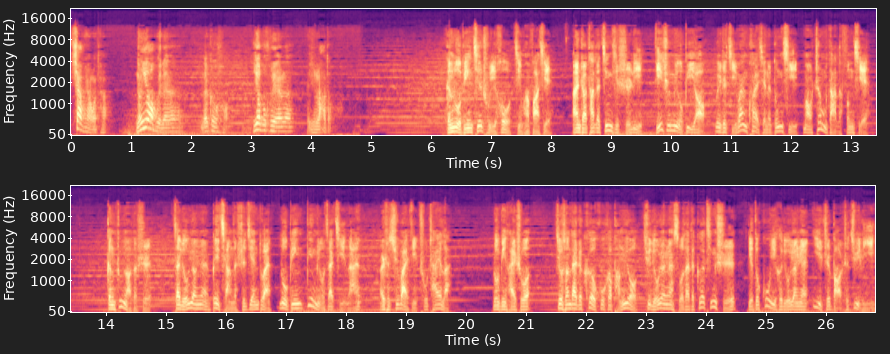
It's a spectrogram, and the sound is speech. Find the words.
吓唬吓唬他，能要回来呢，那更好；要不回来呢，那就拉倒。跟陆斌接触以后，警方发现。按照他的经济实力，的确没有必要为这几万块钱的东西冒这么大的风险。更重要的是，在刘媛媛被抢的时间段，陆斌并没有在济南，而是去外地出差了。陆斌还说，就算带着客户和朋友去刘媛媛所在的歌厅时，也都故意和刘媛媛一直保持距离。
